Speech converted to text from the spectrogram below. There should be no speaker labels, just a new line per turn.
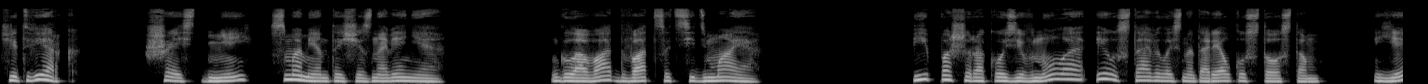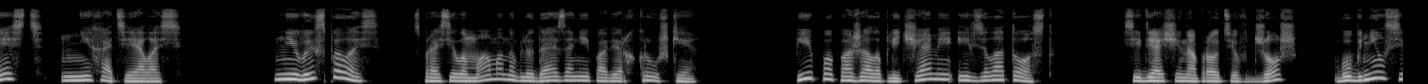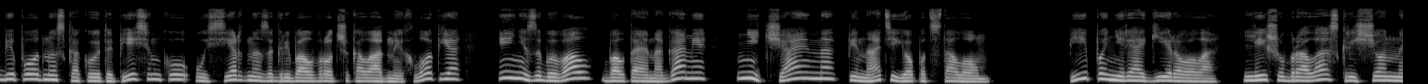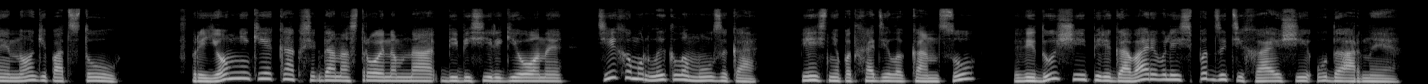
Четверг. Шесть дней с момента исчезновения. Глава двадцать седьмая. Пиппа широко зевнула и уставилась на тарелку с тостом. Есть не хотелось. «Не выспалась?» — спросила мама, наблюдая за ней поверх кружки. Пиппа пожала плечами и взяла тост. Сидящий напротив Джош — бубнил себе под нос какую-то песенку, усердно загребал в рот шоколадные хлопья и не забывал, болтая ногами, нечаянно пинать ее под столом. Пипа не реагировала, лишь убрала скрещенные ноги под стул. В приемнике, как всегда настроенном на BBC регионы, тихо мурлыкала музыка. Песня подходила к концу, ведущие переговаривались под затихающие ударные.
